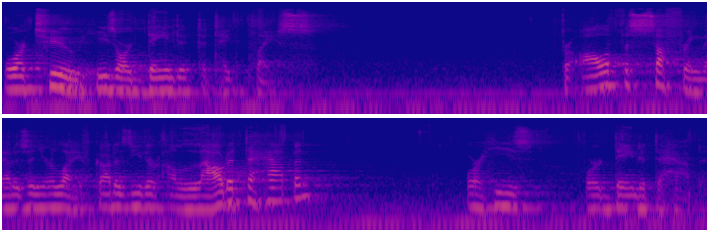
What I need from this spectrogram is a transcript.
or two, he's ordained it to take place. For all of the suffering that is in your life, God has either allowed it to happen or he's ordained it to happen.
